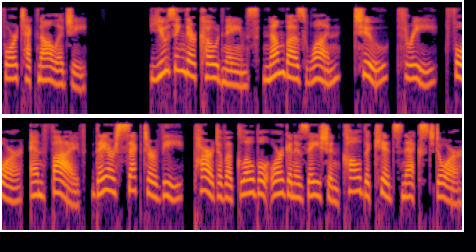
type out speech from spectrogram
4 technology. Using their code names Numbuhs 1, 2, 3, 4, and 5, they are Sector V, part of a global organization called the Kids Next Door.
